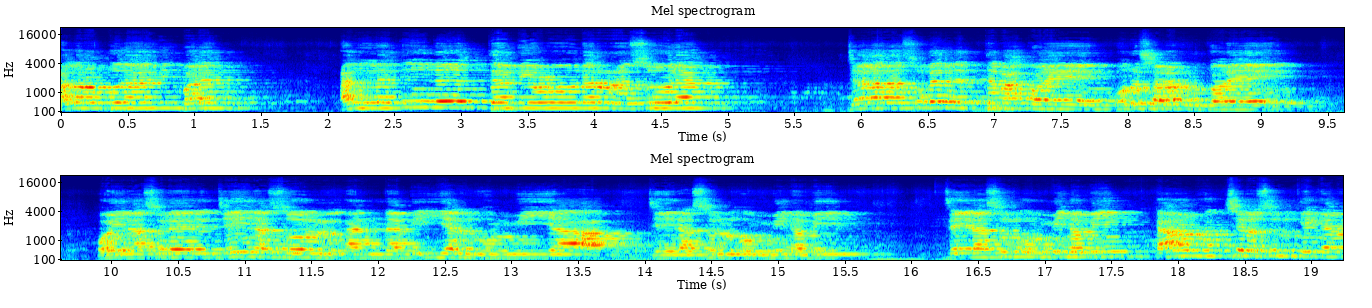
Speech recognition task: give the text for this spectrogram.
আল্লাহ রাব্বুল আলামিন বলেন, আল্লাযীনা ইত্তাবিউনা আর-রাসূল যারা রাসূলের ইত্তেবা করে, অনুসরণ করে, ওই রাসূলের যেই রাসূল আন-নাবিয়াল উম্মিয়া, যেই রাসূল উম্মি নবী যে রাসূল উম্মি নবী, কারণ হচ্ছে রাসূলকে কেন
